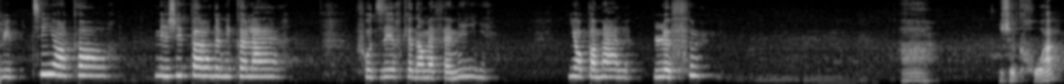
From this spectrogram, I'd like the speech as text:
suis petit encore, mais j'ai peur de mes colères. Faut dire que dans ma famille, ils ont pas mal le feu. Ah, je crois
